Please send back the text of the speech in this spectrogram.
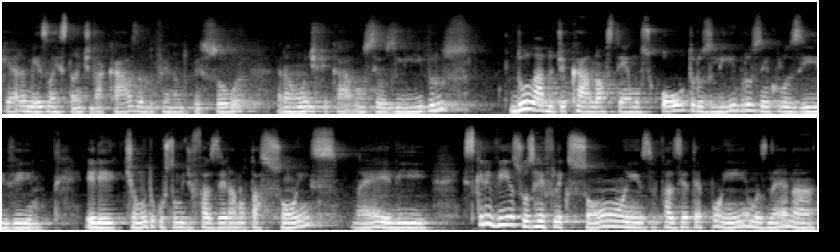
que era mesmo a estante da casa do Fernando Pessoa, era onde ficavam seus livros. Do lado de cá nós temos outros livros, inclusive ele tinha muito costume de fazer anotações, né? Ele escrevia suas reflexões, fazia até poemas, né? Na,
